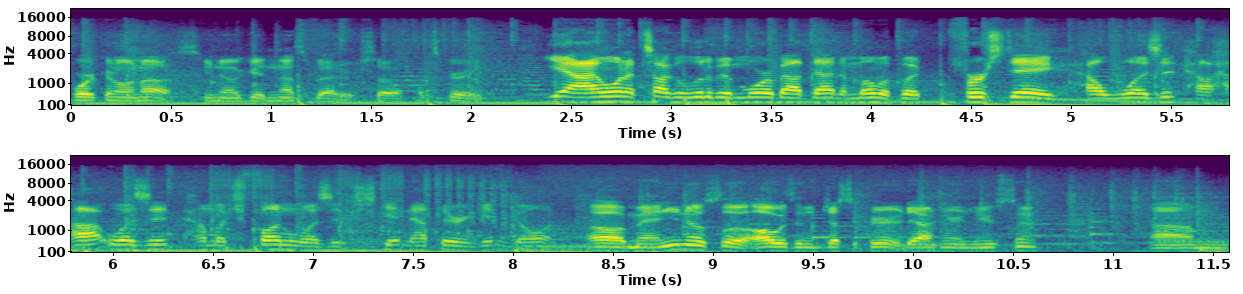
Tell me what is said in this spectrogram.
working on us. You know, getting us better. So that's great. Yeah, I want to talk a little bit more about that in a moment. But first day, how was it? How hot was it? How much fun was it? Just getting out there and getting going. Oh man, you know, it's always an adjusted period down here in Houston. Um,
